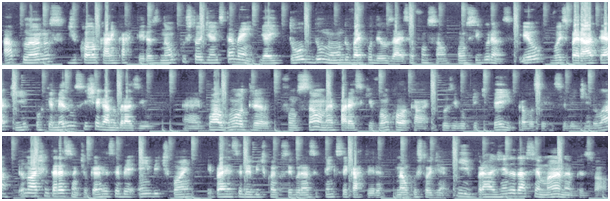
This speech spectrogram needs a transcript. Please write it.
há planos de colocar em carteiras não custodiantes também. E aí todo mundo vai poder usar essa função com segurança. Eu vou esperar até aqui, porque mesmo se chegar no Brasil é, com alguma outra função, né? Parece que vão colocar, inclusive, o PicPay para você receber dinheiro lá. Eu não acho interessante. Eu quero receber em Bitcoin e para receber Bitcoin com segurança tem que ser carteira não custodiante. E para a agenda da semana, pessoal,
